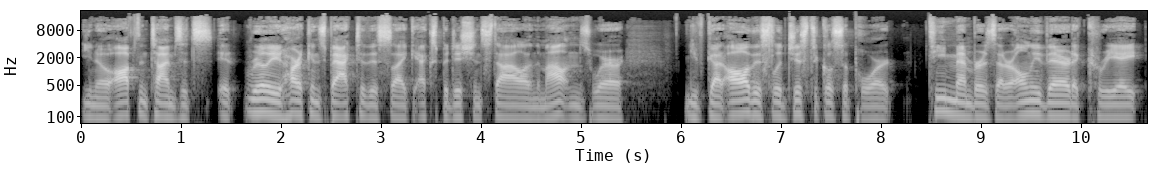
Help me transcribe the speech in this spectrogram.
you know, oftentimes it's it really harkens back to this like expedition style in the mountains where you've got all this logistical support, team members that are only there to create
